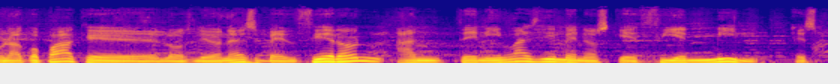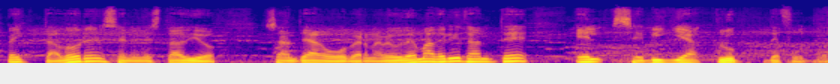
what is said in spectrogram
Una copa que los Leones vencieron ante ni más ni menos que 100.000 espectadores en el estadio Santiago Bernabéu de Madrid ante el Sevilla Club de Fútbol.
